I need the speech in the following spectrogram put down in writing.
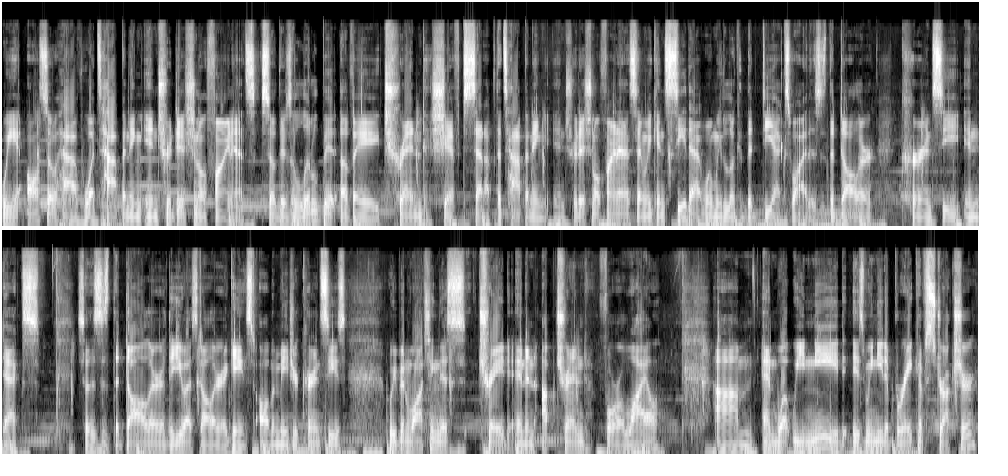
we also have what's happening in traditional finance. So there's a little bit of a trend shift setup that's happening in traditional finance. And we can see that when we look at the DXY. This is the dollar currency index. So this is the dollar, the US dollar against all the major currencies. We've been watching this trade in an uptrend for a while. Um, and what we need is we need a break of structure,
